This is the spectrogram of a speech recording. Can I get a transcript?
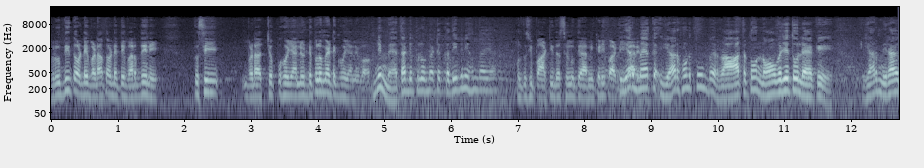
ਵਿਰੋਧੀ ਤੁਹਾਡੇ ਬੜਾ ਤੁਹਾਡੇ ਤੇ ਵਰਦੇ ਨੇ। ਤੁਸੀਂ ਬੜਾ ਚੁੱਪ ਹੋ ਜਾਂਦੇ ਹੋ ਡਿਪਲੋਮੈਟਿਕ ਹੋ ਜਾਂਦੇ ਹੋ ਬਹੁਤ। ਨਹੀਂ ਮੈਂ ਤਾਂ ਡਿਪਲੋਮੈਟਿਕ ਕਦੀ ਵੀ ਨਹੀਂ ਹੁੰਦਾ ਯਾਰ। ਹੁਣ ਤੁਸੀਂ ਪਾਰਟੀ ਦੱਸਣ ਨੂੰ ਤਿਆਰ ਨਹੀਂ ਕਿਹੜੀ ਪਾਰਟੀ ਯਾਰ ਮੈਂ ਯਾਰ ਹੁਣ ਤੂੰ ਰਾਤ ਤੋਂ 9 ਵਜੇ ਤੋਂ ਲੈ ਕੇ ਯਾਰ ਮੇਰਾ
